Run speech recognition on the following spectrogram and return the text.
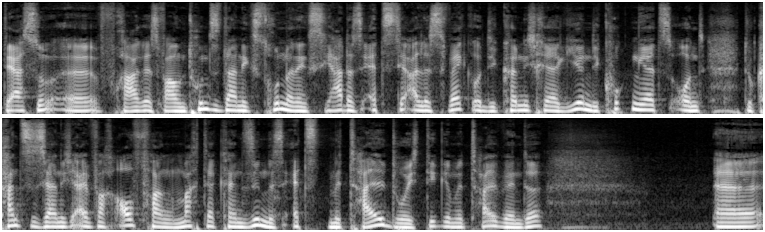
erste äh, Frage ist, warum tun sie da nichts drunter? Dann denkst du, ja, das ätzt ja alles weg und die können nicht reagieren, die gucken jetzt und du kannst es ja nicht einfach auffangen, macht ja keinen Sinn, das ätzt Metall durch, dicke Metallwände. Äh,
